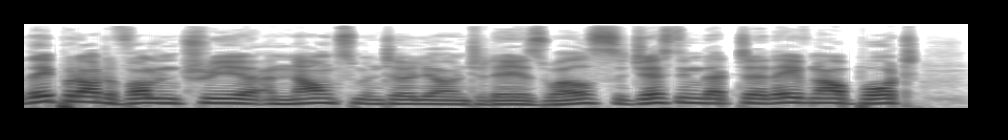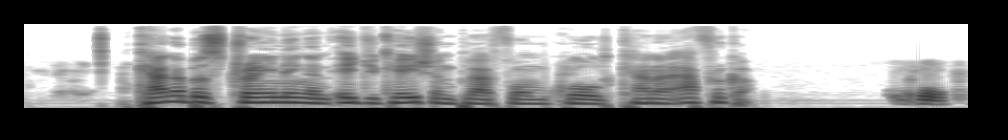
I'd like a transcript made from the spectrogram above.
they put out a voluntary announcement earlier on today as well, suggesting that they've now bought cannabis training and education platform called CannAfrica. Mm-hmm.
